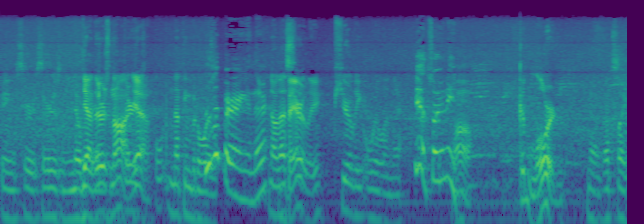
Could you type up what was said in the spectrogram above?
being serious. There is no. Yeah, bearing. there's not, There's yeah. o- nothing but oil. There's a bearing in there. No, that's Barely. like purely oil in there. Yeah, that's all you need. Oh, good lord. No, that's like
